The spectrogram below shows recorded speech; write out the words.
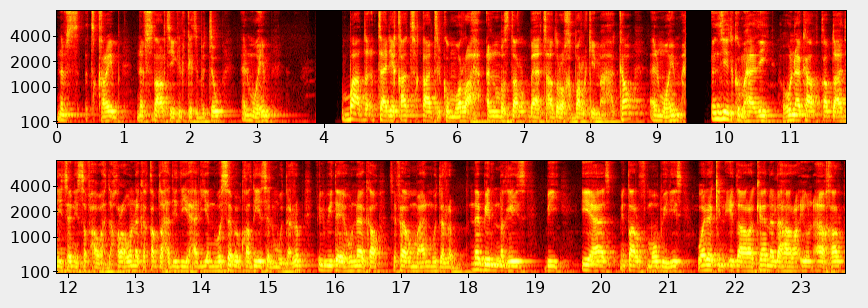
نفس تقريب نفس الأرتيكل كتبته. المهم بعض التعليقات قالت لكم وراه المصدر باه تهضروا خبر كيما هكا. المهم نزيدكم هذه. هناك قبضة ثاني صفحة واحدة أخرى. هناك قبضة حديدية حاليا وسبب قضية المدرب. في البداية هناك تفاهم مع المدرب نبيل نغيز بإيعاز من طرف موبيليس ولكن الإدارة كان لها رأي آخر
